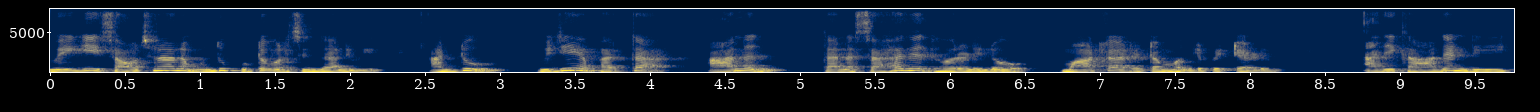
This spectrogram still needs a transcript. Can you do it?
వెయ్యి సంవత్సరాల ముందు పుట్టవలసిందానివి అంటూ విజయ భర్త ఆనంద్ తన సహజ ధోరణిలో మాట్లాడటం మొదలుపెట్టాడు. అది కాదండి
